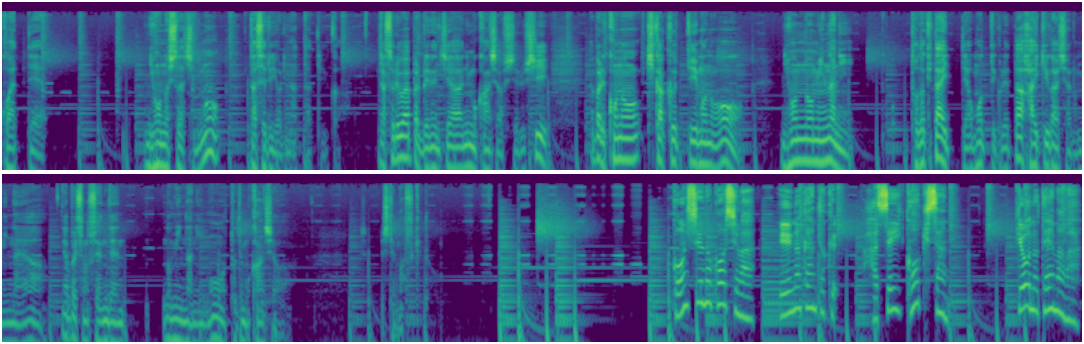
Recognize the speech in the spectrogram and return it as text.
こうやって日本の人たちにも出せるようになったっていうか。かそれはやっぱりベネチアにも感謝をしてるしやっぱりこの企画っていうものを日本のみんなに届けたいって思ってくれた配給会社のみんなややっぱりその宣伝のみんなにもとても感謝はしてますけど。今週の講師は映画監督長谷幸喜さん。今日のテーマは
